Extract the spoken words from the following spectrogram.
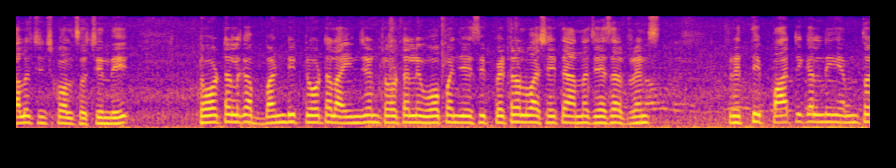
ఆలోచించుకోవాల్సి వచ్చింది. టోటల్గా బండి టోటల్ ఆ ఇంజన్ టోటల్ని ఓపెన్ చేసి పెట్రోల్ వాష్ అయితే అన్న చేశారు ఫ్రెండ్స్ ప్రతి పార్టికల్ని ఎంతో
